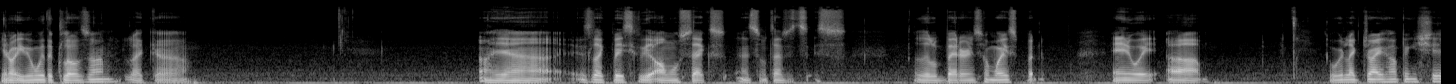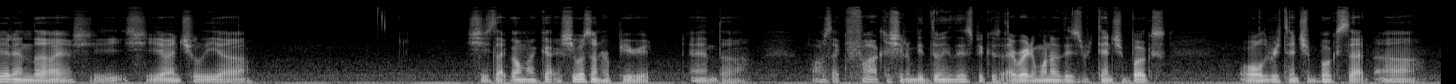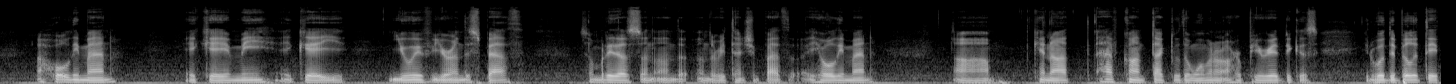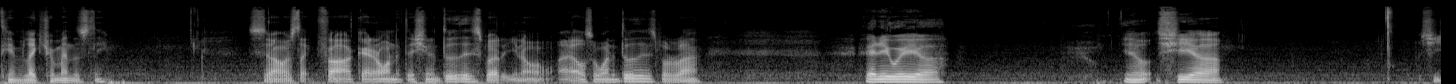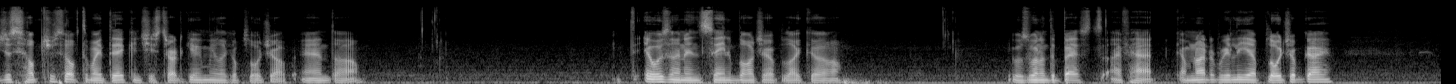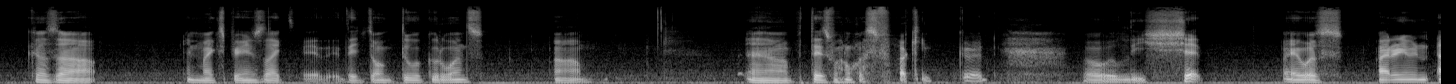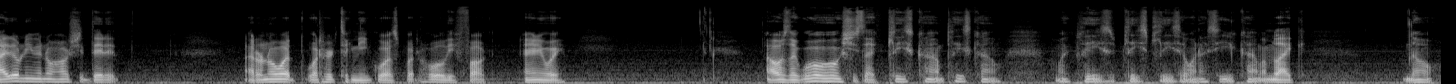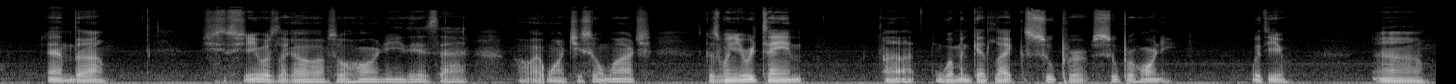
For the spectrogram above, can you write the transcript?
you know even with the clothes on. Like uh, I uh, it's like basically almost sex. And sometimes it's it's a little better in some ways but anyway um, so we're like dry hopping shit and uh, she she eventually uh, she's like oh my god she was on her period and uh, I was like fuck I shouldn't be doing this because I read in one of these retention books old retention books that uh, a holy man aka me aka you if you're on this path somebody that's on, on the on the retention path a holy man um, cannot have contact with a woman on her period because it will debilitate him like tremendously. So I was like, fuck, I don't want to, I shouldn't do this, but you know, I also want to do this, blah, blah. Anyway, uh, you know, she, uh, she just helped herself to my dick and she started giving me like a blowjob and, uh, it was an insane blowjob, like, uh, it was one of the best I've had. I'm not really a blowjob guy because uh, in my experience, like they don't do good ones. Um, uh, but this one was fucking good. Holy shit! It was. I don't even. I don't even know how she did it. I don't know what what her technique was, but holy fuck. Anyway, I was like, whoa, whoa. She's like, please come, please come. I'm like, please, please, please, I want to see you come. I'm like, no. And uh, she, she was like, oh, I'm so horny, this, that. Oh, I want you so much. Because when you retain, uh, women get like super, super horny with you. Um,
